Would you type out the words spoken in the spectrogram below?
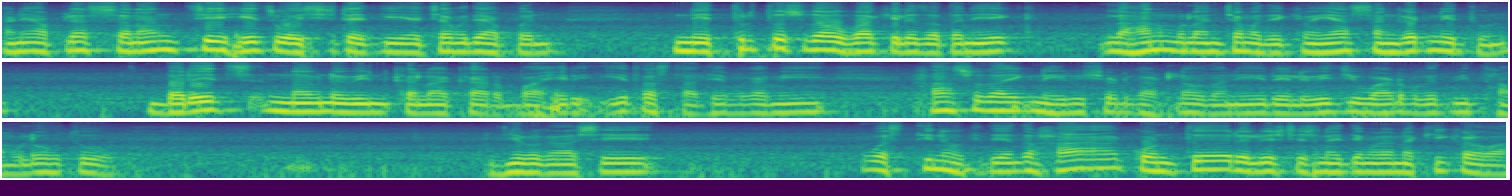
आणि आपल्या सणांचे हेच वैशिष्ट्य आहेत की याच्यामध्ये आपण नेतृत्वसुद्धा उभा केलं जातं आणि एक लहान मुलांच्यामध्ये किंवा या संघटनेतून बरेच नवनवीन कलाकार बाहेर येत असतात. हे बघा मी हा सुद्धा एक नेहरू शर्ट घातला होता आणि रेल्वेची वाट बघत मी थांबलो होतो. हे बघा असे वस्ती नव्हती. त्यानंतर हा कोणतं रेल्वे स्टेशन आहे ते मला नक्की कळवा.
